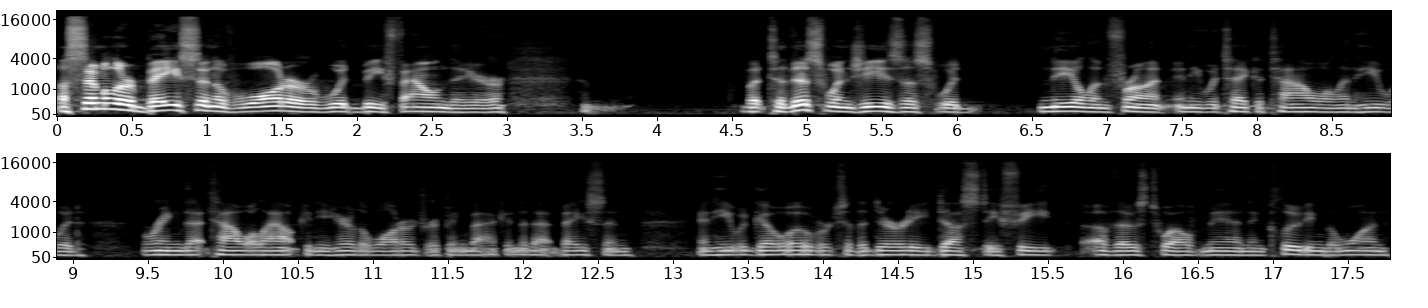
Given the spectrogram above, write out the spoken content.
A similar basin of water would be found there, but to this one, Jesus would kneel in front and he would take a towel and he would wring that towel out. Can you hear the water dripping back into that basin? And he would go over to the dirty, dusty feet of those 12 men, including the one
